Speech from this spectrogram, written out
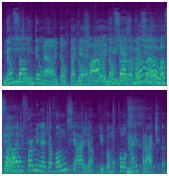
Não E- fala então. Não, então fica Não quieto. fala Não fala, não Não, não, vou falar de forma inédita, já vou anunciar já, porque vamos colocar em prática.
